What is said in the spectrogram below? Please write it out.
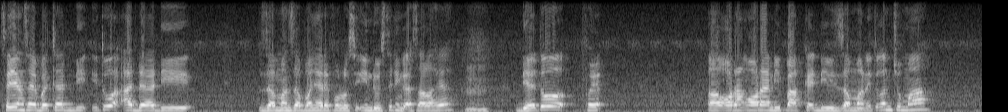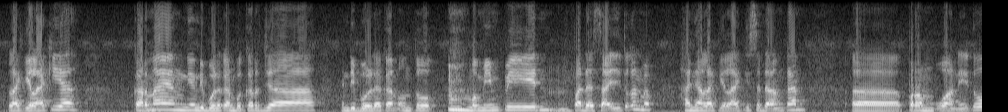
saya yang saya baca di itu ada di zaman zamannya revolusi industri nggak salah ya. Mm. dia tuh fe- eh, orang-orang yang dipakai di zaman itu kan cuma laki-laki ya. Karena yang yang dibolehkan bekerja yang dibolehkan untuk memimpin pada saat itu kan hanya laki-laki. Sedangkan eh, perempuan itu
